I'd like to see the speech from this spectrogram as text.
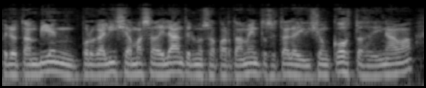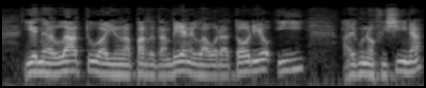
pero también por Galicia más adelante en unos apartamentos está la División Costas de Dinama, y en el LATU hay una parte también, el laboratorio y alguna oficina.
